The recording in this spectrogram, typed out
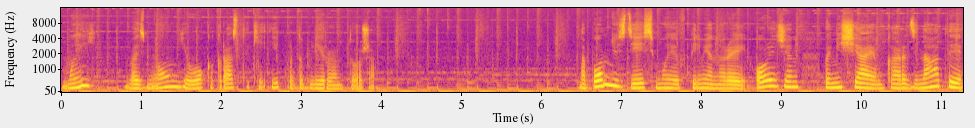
мы возьмем его как раз таки и продублируем тоже. Напомню, здесь мы в переменную ArrayOrigin помещаем координаты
